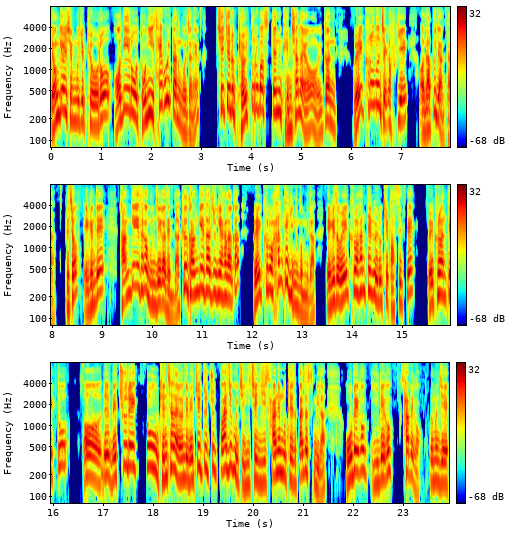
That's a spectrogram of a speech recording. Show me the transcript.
연결 재무제표로 어디로 돈이 새고 있다는 거잖아요. 실제로 별도로 봤을 때는 괜찮아요. 그러니까 웰크론은 제가 보기에 어, 나쁘지 않다. 그쵸? 예, 근데 관계회사가 문제가 된다. 그 관계회사 중에 하나가 웰크론 한택인 겁니다. 여기서 웰크론 한택을 이렇게 봤을 때 웰크론 한택도 어, 네, 매출액도 괜찮아요. 근데 매출도 쭉 빠지고 있죠. 2024년부터 해서 빠졌습니다. 500억, 200억, 400억. 그러면 이제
